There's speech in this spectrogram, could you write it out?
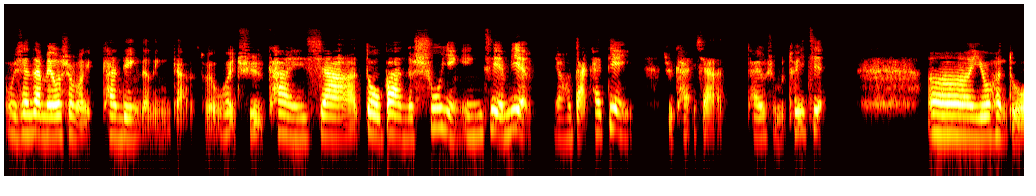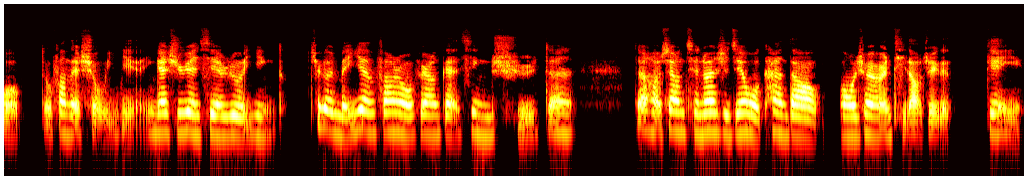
我现在没有什么看电影的灵感，所以我会去看一下豆瓣的书影音界面，然后打开电影去看一下它有什么推荐。嗯，有很多都放在首页，应该是院线热映的。这个梅艳芳让我非常感兴趣，但但好像前段时间我看到朋友圈有人提到这个电影，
